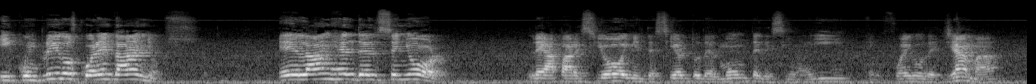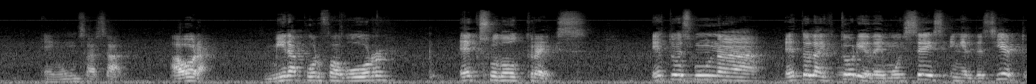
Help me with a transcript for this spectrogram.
Y cumplidos 40 años, el ángel del Señor le apareció en el desierto del monte de Sinaí en fuego de llama en un zarzal. Ahora, mira por favor Éxodo 3. Esto es una esto es la historia de Moisés en el desierto.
